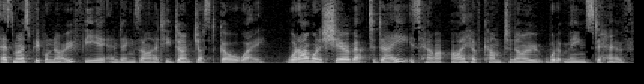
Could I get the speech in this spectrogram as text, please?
As most people know, fear and anxiety don't just go away. What I want to share about today is how I have come to know what it means to have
